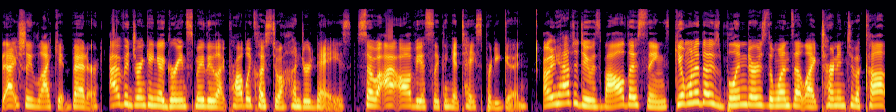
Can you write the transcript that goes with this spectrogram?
you actually like it better. I've been drinking a green smoothie like like probably close to 100 days. So I obviously think it tastes pretty good. All you have to do is buy all those things, get one of those blenders, the ones that like turn into a cup,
